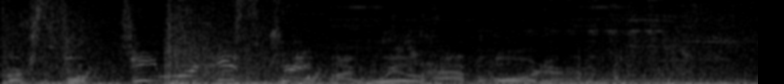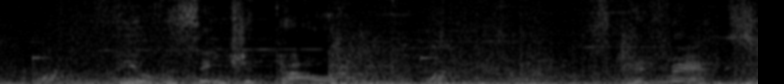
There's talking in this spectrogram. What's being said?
Burst forth. Teamwork is strength! I will have order. Feel this ancient power. Advance!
